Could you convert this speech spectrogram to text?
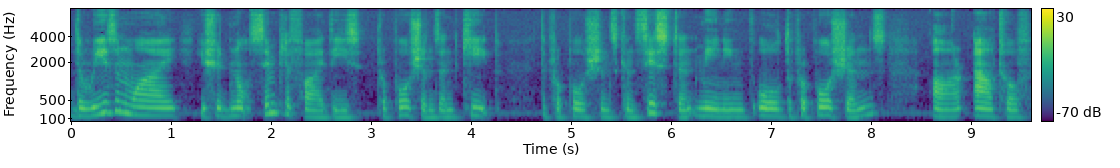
the reason why you should not simplify these proportions and keep the proportions consistent, meaning all the proportions are out of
